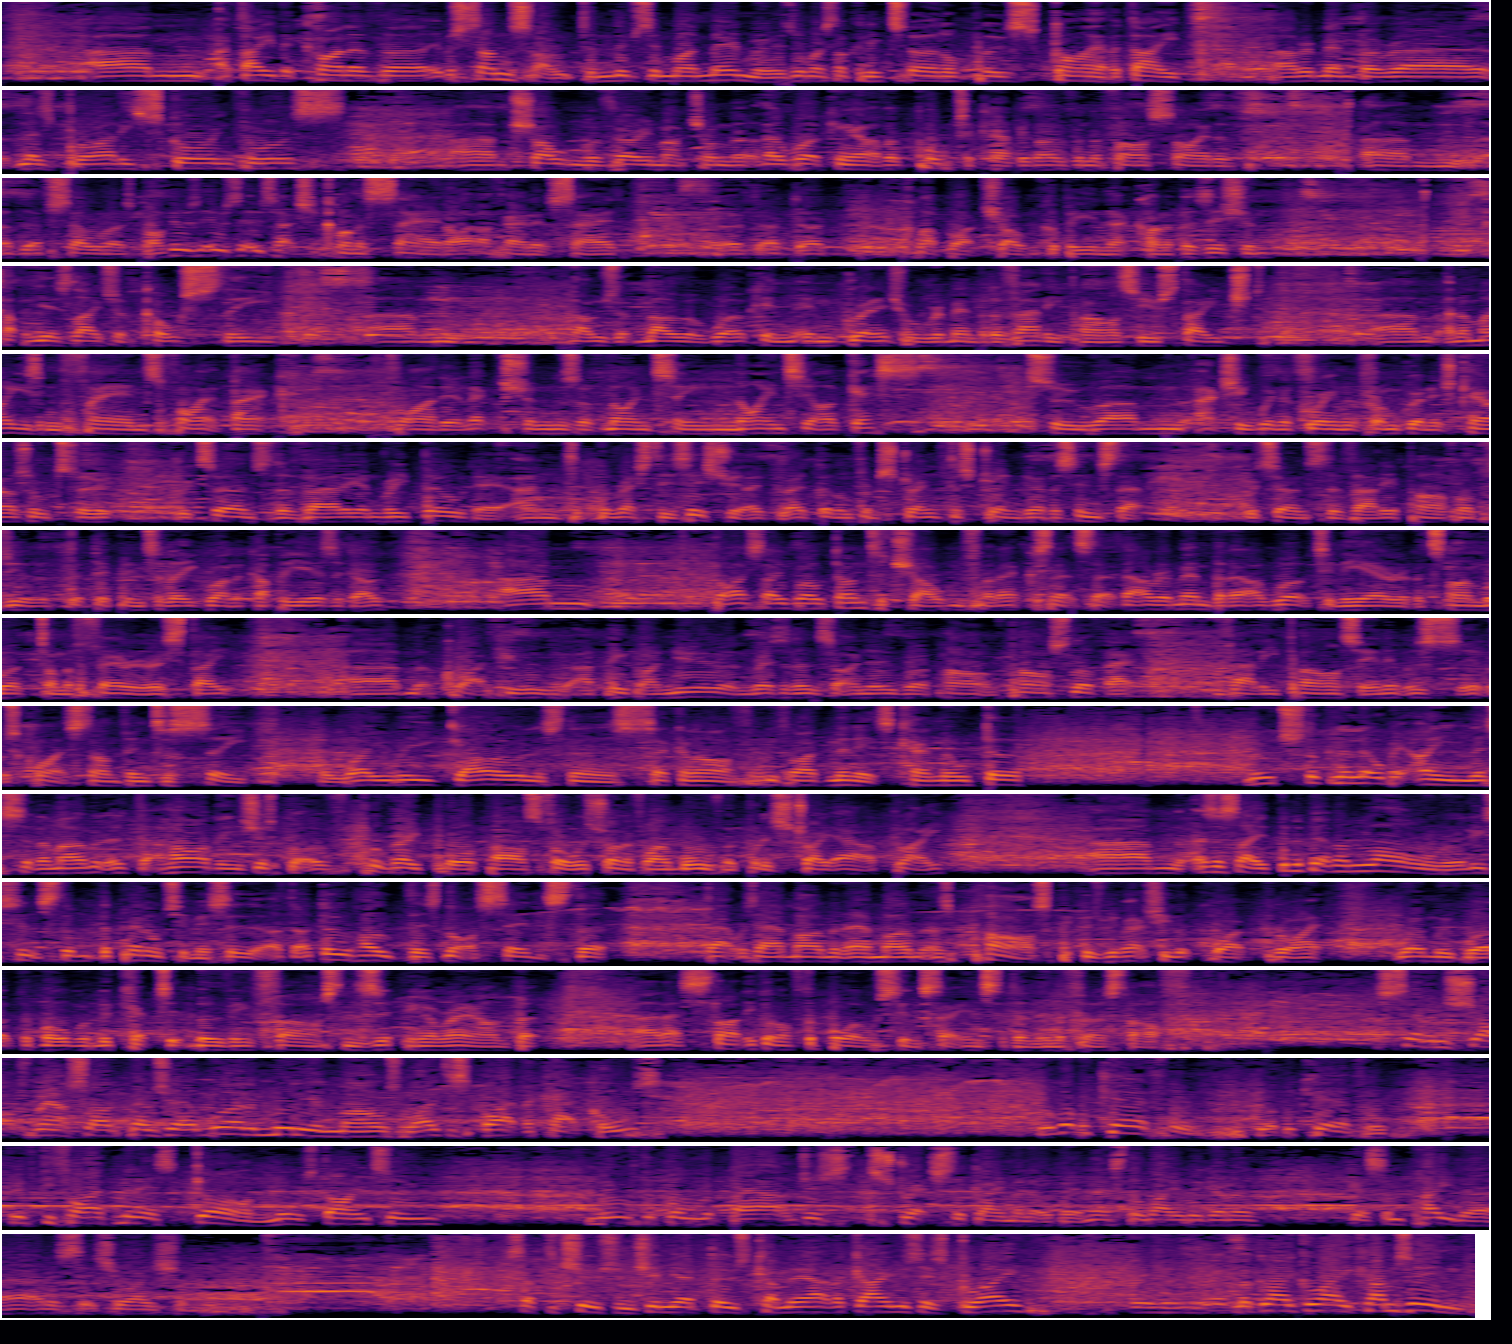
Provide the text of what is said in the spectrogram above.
Um, a day that kind of uh, it was sun-soaked and lives in my memory. It was almost like an eternal blue sky of a day. I remember uh, Les Briley scoring for us. Um, Charlton were very much on the. They were working out of a porter cabin over on the far side of um, of, of Selhurst Park. It was, it was it was actually kind of sad. I, I found it sad. A, a, a club like Charlton could be in that kind of position. A couple of years later, of course, the um, those that know work in, in Greenwich will remember the Valley Party, who staged um, an amazing fans fight back via the elections of 1990, I guess, to um, actually win agreement from Greenwich Council to return to the Valley and rebuild it. And the rest is history. They've, they've gone from strength to strength ever since that return to the Valley, apart from obviously the, dip into League One a couple of years ago. Um, but I say well done to Charlton for that, because that, I remember that I worked in the area at the time, worked on the Ferrier estate. Um, quite a few uh, people I knew and residents that I knew were part and parcel of that Valley Party, and it was it was quite something to see. Away we go, listeners. Second half, 45 minutes. Can Mill do it? Just looking a little bit aimless at the moment. Harding's just put a, very poor pass forward, trying to find Woolford, put it straight out of play. Um, as I say, it's been a bit of a lull really since the, the penalty miss. I, I do hope there's not a sense that that was our moment, our moment has passed because we've actually looked quite bright when we've worked the ball, when we've kept it moving fast and zipping around. But uh, that's slightly gone off the boil since that incident in the first half. Seven shot from outside the penalty weren't a million miles away despite the catcalls. We've got to be careful. We've got to be careful. 55 minutes gone. We're starting to move the ball about and just stretch the game a little bit. And that's the way we're going to get some payday out of this situation. Substitution. Jimmy Abdou's coming out of the game. This is Gueye. Magaye Gueye comes in.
